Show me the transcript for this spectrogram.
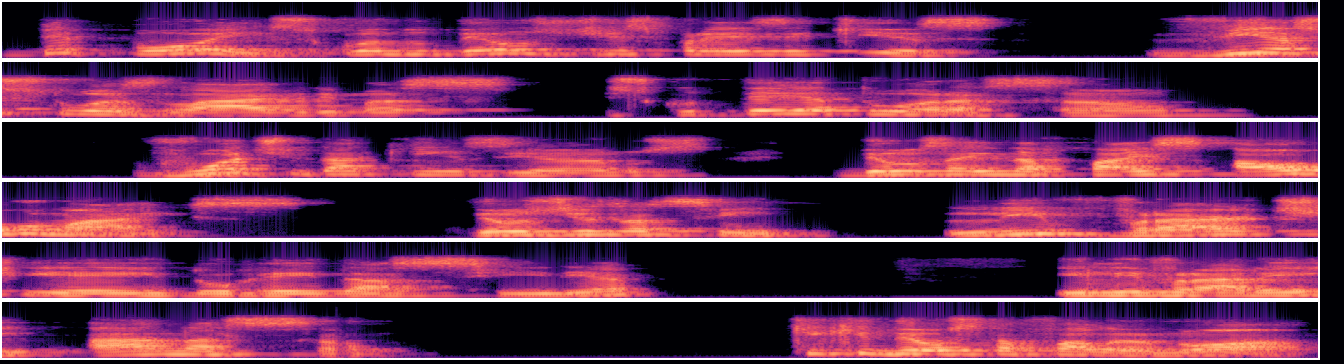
depois, quando Deus diz para Ezequias: Vi as tuas lágrimas, escutei a tua oração, vou te dar 15 anos, Deus ainda faz algo mais. Deus diz assim: livrar-te-ei do rei da Síria e livrarei a nação. O que, que Deus está falando? Ó,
